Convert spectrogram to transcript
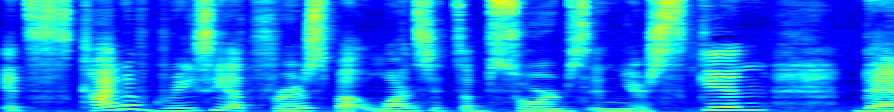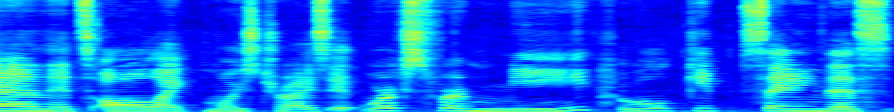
it's kind of greasy at first but once it absorbs in your skin then it's all like moisturized. It works for me. I will keep saying this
